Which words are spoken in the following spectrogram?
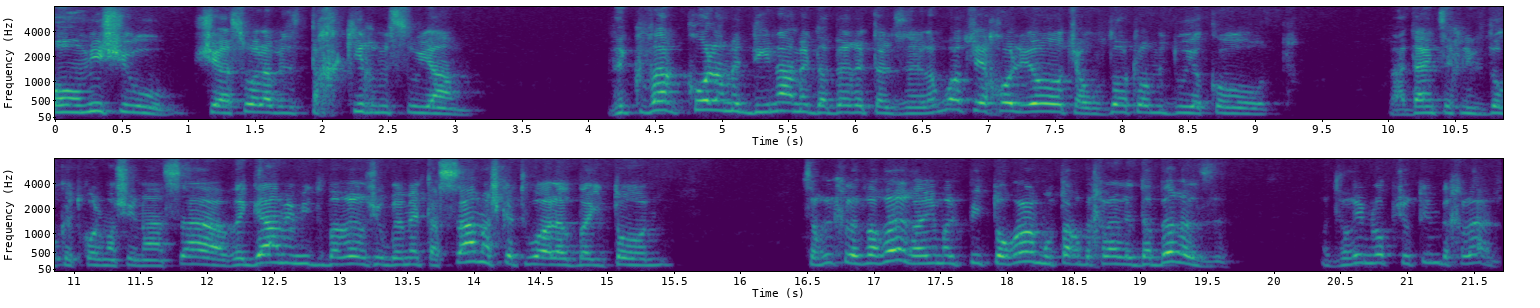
או מישהו שעשו עליו איזה תחקיר מסוים, וכבר כל המדינה מדברת על זה, למרות שיכול להיות שהעובדות לא מדויקות, ועדיין צריך לבדוק את כל מה שנעשה, וגם אם יתברר שהוא באמת עשה מה שכתבו עליו בעיתון, צריך לברר האם על פי תורה מותר בכלל לדבר על זה. הדברים לא פשוטים בכלל.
